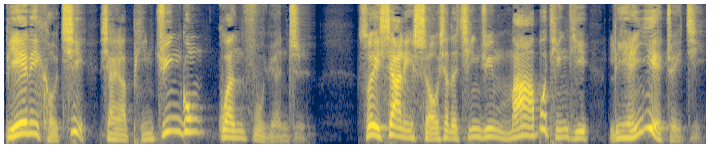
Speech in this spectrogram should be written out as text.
憋了一口气，想要凭军功官复原职，所以下令手下的清军马不停蹄，连夜追击。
